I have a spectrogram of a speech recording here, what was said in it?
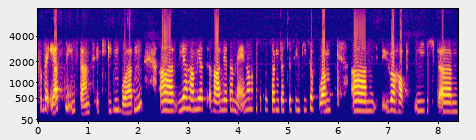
von der ersten Instanz entschieden worden. Äh, wir haben ja, waren ja der Meinung sozusagen, dass das in dieser Form ähm, überhaupt nicht ähm,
